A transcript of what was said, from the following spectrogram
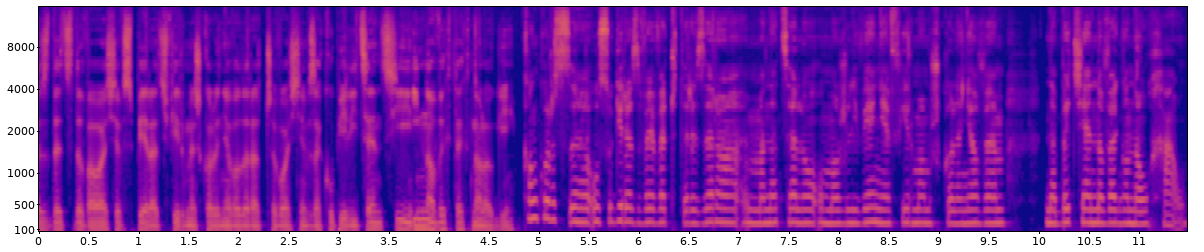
zdecydowała się wspierać firmy szkoleniowo-doradcze właśnie w zakupie licencji i nowych technologii? Konkurs e, Usługi Rozwojowe 4.0 ma na celu umożliwienie firmom szkoleniowym nabycie nowego know-how.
